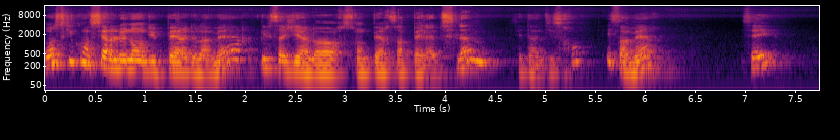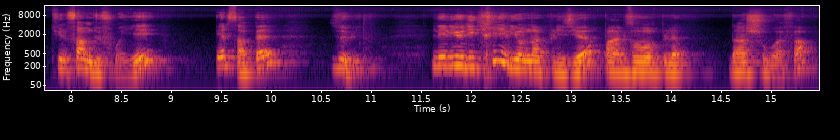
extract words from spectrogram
En ce qui concerne le nom du père et de la mère, il s'agit alors, son père s'appelle Abdeslam, c'est un tisserand, et sa mère, c'est une femme de foyer, elle s'appelle Zubida. Les lieux décrits, il y en a plusieurs, par exemple Dar Wafa,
